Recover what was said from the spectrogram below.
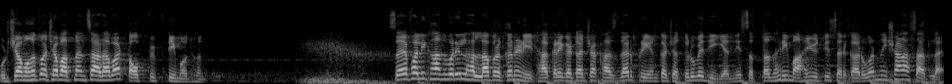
पुढच्या महत्त्वाच्या बातम्यांचा आढावा टॉप फिफ्टी मधून सैफ अली खानवरील हल्ला प्रकरणी ठाकरे गटाच्या खासदार प्रियंका चतुर्वेदी यांनी सत्ताधारी महायुती सरकारवर निशाणा साधलाय.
